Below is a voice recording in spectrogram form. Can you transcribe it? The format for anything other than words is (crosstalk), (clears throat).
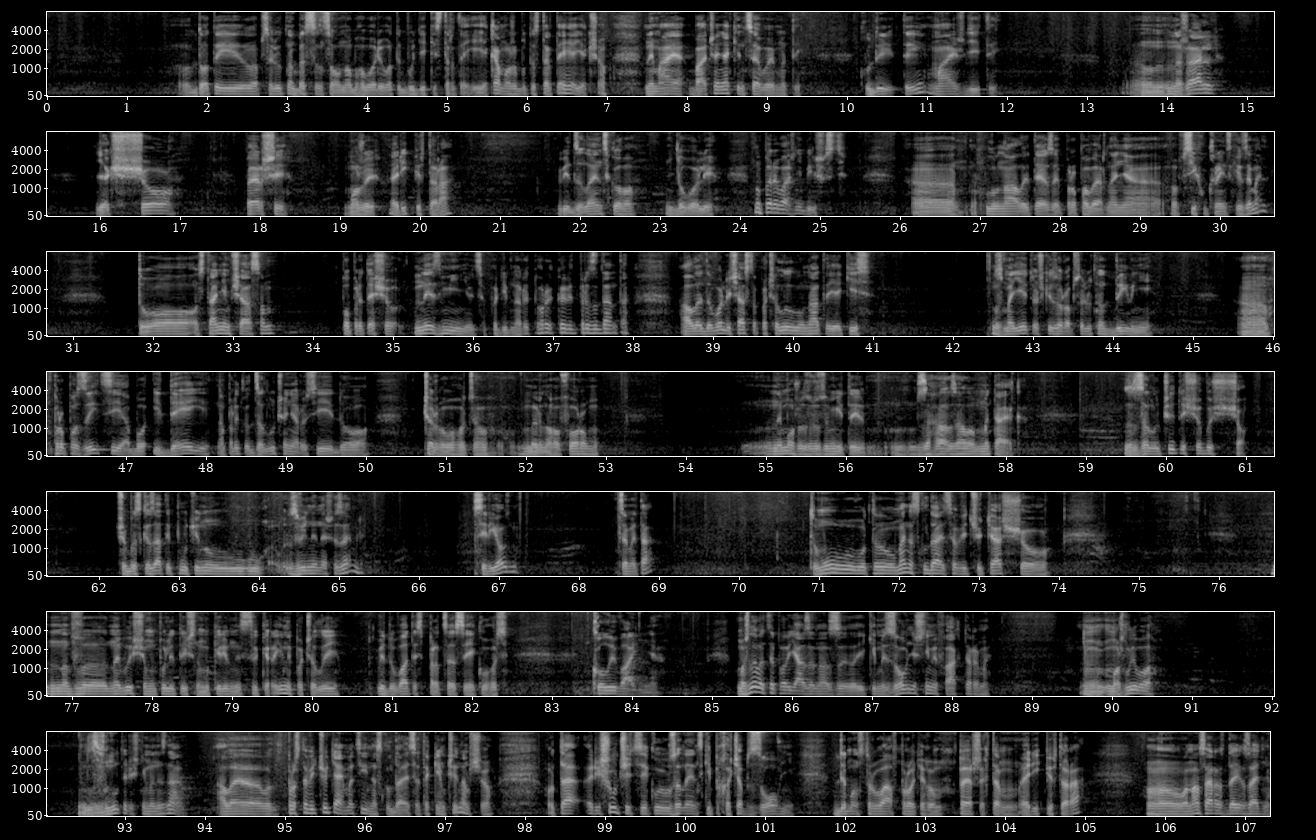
доти абсолютно безсенсовно обговорювати будь-які стратегії. Яка може бути стратегія, якщо немає бачення кінцевої мети? Куди ти маєш дійти? На жаль, якщо перші, може, рік-півтора від Зеленського доволі, ну, переважній більшості. е, Лунали тези про повернення всіх українських земель, то останнім часом, попри те, що не змінюється подібна риторика від президента, але доволі часто почали лунати якісь, з моєї точки зору, абсолютно дивні е, пропозиції або ідеї, наприклад, залучення Росії до чергового цього мирного форуму. Не можу зрозуміти загалом мета яка. Залучити, щоб що? Щоб сказати Путіну звільни наші землі? Серйозно? Це мета? Тому от у мене складається відчуття, що в найвищому політичному керівництві країни почали відбуватись процеси якогось коливання. Можливо, це пов'язано з якимись зовнішніми факторами, можливо, з внутрішніми, не знаю. Але просто відчуття емоційне складається таким чином, що та рішучість, яку Зеленський хоча б ззовні демонстрував протягом перших там рік-півтора, вона зараз дає задню.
